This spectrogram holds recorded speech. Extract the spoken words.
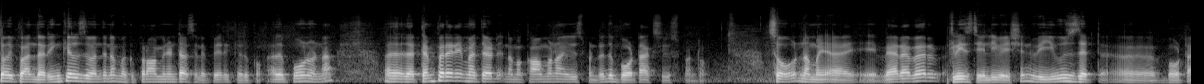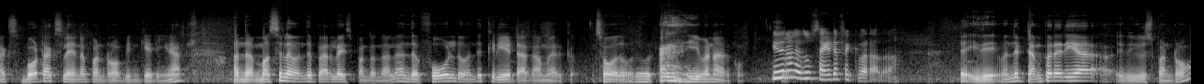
ஸோ இப்போ அந்த ரிங்கிள்ஸ் வந்து நமக்கு ப்ராமினெண்ட்டாக சில பேருக்கு இருக்கும். அது போகணுன்னா டெம்பரரி மெத்தட் நம்ம காமனாக யூஸ் பண்ணுறது போட்டாக்ஸ் யூஸ் பண்ணுறோம் ஸோ நம்ம வேற ever creased elevation we use that botox போட்டாக்ஸில் என்ன பண்ணுறோம் அப்படின்னு கேட்டிங்கன்னா அந்த மசிலை வந்து பேரலைஸ் பண்ணுறதுனால அந்த ஃபோல்டு வந்து கிரியேட் ஆகாமல் இருக்குது ஸோ அது ஒரு ஈவனாக இருக்கும். இதனால எதுவும் சைட் எஃபெக்ட் வராதா? இது வந்து டெம்பரரியாக இது யூஸ் பண்ணுறோம்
